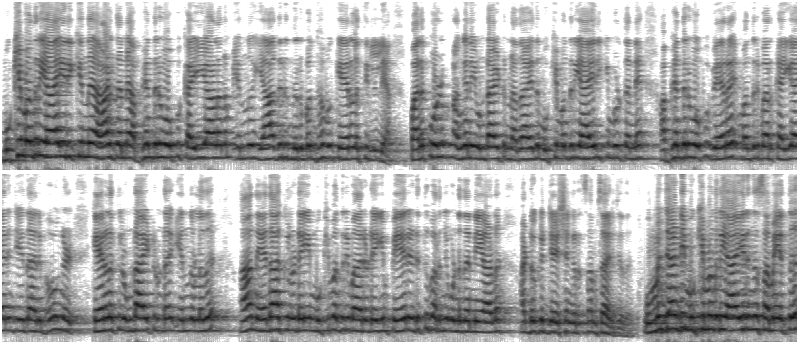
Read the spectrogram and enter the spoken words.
മുഖ്യമന്ത്രി ആയിരിക്കുന്ന ആൾ തന്നെ ആഭ്യന്തര വകുപ്പ് കൈയാളണം എന്ന് യാതൊരു നിർബന്ധവും കേരളത്തിലില്ല. പലപ്പോഴും അങ്ങനെ ഉണ്ടായിട്ടുണ്ട്. അതായത് മുഖ്യമന്ത്രി ആയിരിക്കുമ്പോൾ തന്നെ ആഭ്യന്തര വകുപ്പ് വേറെ മന്ത്രിമാർ കൈകാര്യം ചെയ്ത അനുഭവങ്ങൾ കേരളത്തിൽ ഉണ്ടായിട്ടുണ്ട് എന്നുള്ളത് ആ നേതാക്കളുടെയും മുഖ്യമന്ത്രിമാരുടെയും പേരെടുത്ത് പറഞ്ഞുകൊണ്ട് തന്നെയാണ് അഡ്വക്കേറ്റ് ജയശങ്കർ സംസാരിച്ചത്. ഉമ്മൻചാണ്ടി മുഖ്യമന്ത്രി ആയിരുന്ന സമയത്ത്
